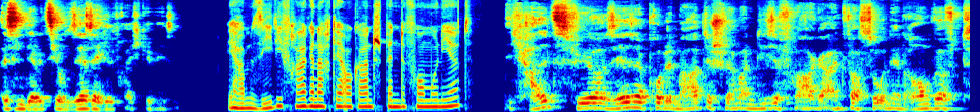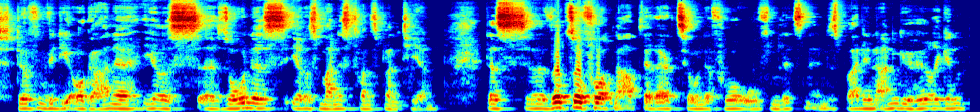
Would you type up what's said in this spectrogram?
ist in der Beziehung sehr, sehr hilfreich gewesen. Wie haben Sie die Frage nach der Organspende formuliert? Ich halte es für sehr, sehr problematisch, wenn man diese Frage einfach so in den Raum wirft, dürfen wir die Organe Ihres äh, Sohnes, Ihres Mannes transplantieren. Das äh, wird sofort eine Abwehrreaktion hervorrufen, letzten Endes bei den Angehörigen.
